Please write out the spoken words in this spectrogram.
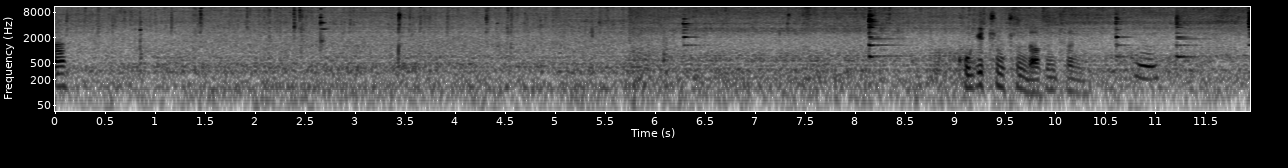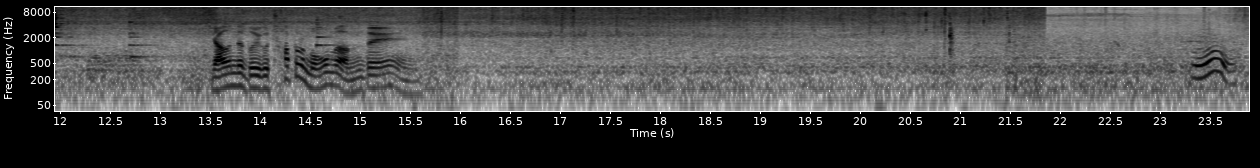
짠. 고기 춤춘다, 순천이. 응. 야, 근데 너 이거 차돌 먹으면 안 돼. 음.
